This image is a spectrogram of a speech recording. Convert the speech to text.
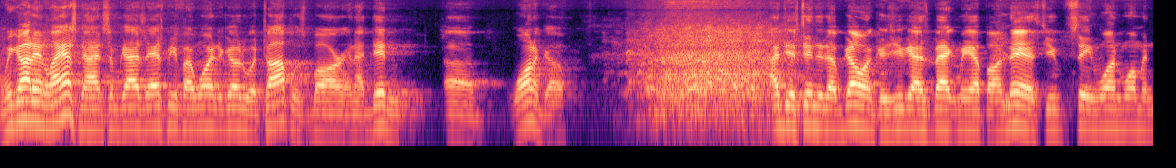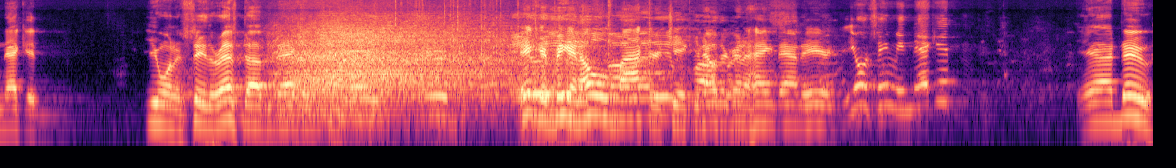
We got in last night, some guys asked me if I wanted to go to a topless bar, and I didn't uh, want to go. I just ended up going because you guys backed me up on this. You've seen one woman naked. You want to see the rest of them naked. It could be an old biker chick, you know, they're going to hang down to here. You don't see me naked? Yeah, I do.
